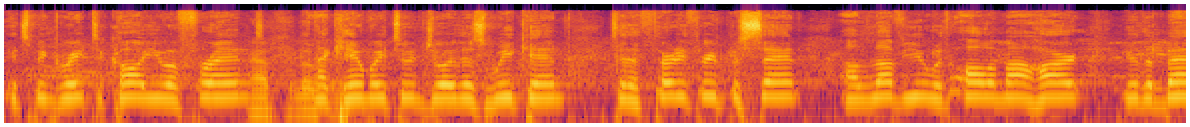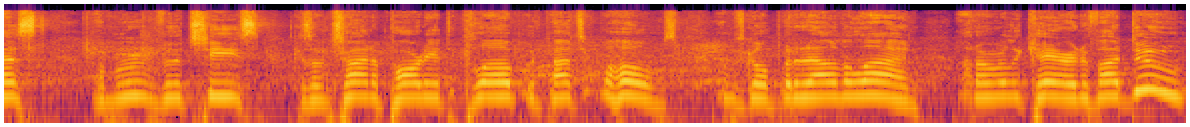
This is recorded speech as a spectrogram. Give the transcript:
it's been great to call you a friend. Absolutely. I can't wait to enjoy this weekend. To the 33%, I love you with all of my heart. You're the best. I'm rooting for the Chiefs because I'm trying to party at the club with Patrick Mahomes. I'm just going to put it out on the line. I don't really care. And if I do,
